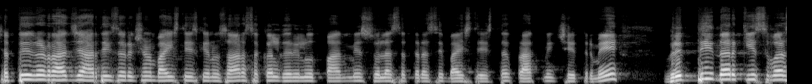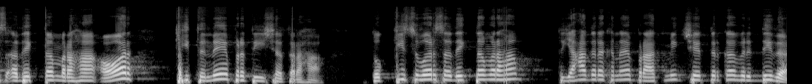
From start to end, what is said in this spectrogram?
छत्तीसगढ़ राज्य आर्थिक संरक्षण बाईस तेईस के अनुसार सकल घरेलू उत्पाद में सोलह सत्रह से बाईस तेईस तक प्राथमिक क्षेत्र में वृद्धि दर किस वर्ष अधिकतम रहा और कितने प्रतिशत रहा? तो किस वर्ष अधिकतम रहा? तो याद रखना है, प्राथमिक क्षेत्र का वृद्धि दर।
